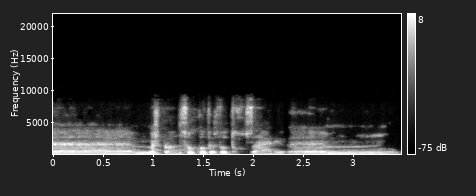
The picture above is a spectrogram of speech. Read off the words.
uh, mas pronto, são contas de outro rosário. Uh,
